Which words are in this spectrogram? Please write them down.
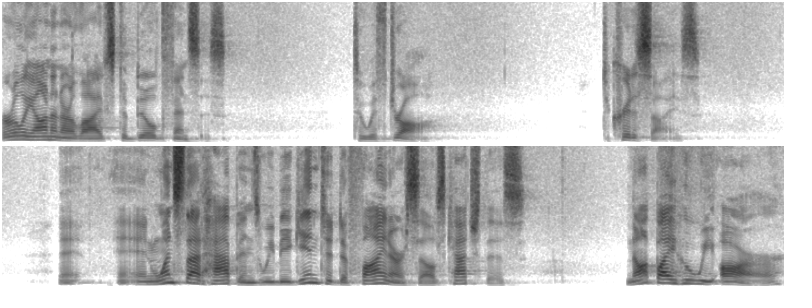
early on in our lives to build fences, to withdraw, to criticize. And once that happens, we begin to define ourselves, catch this, not by who we are,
